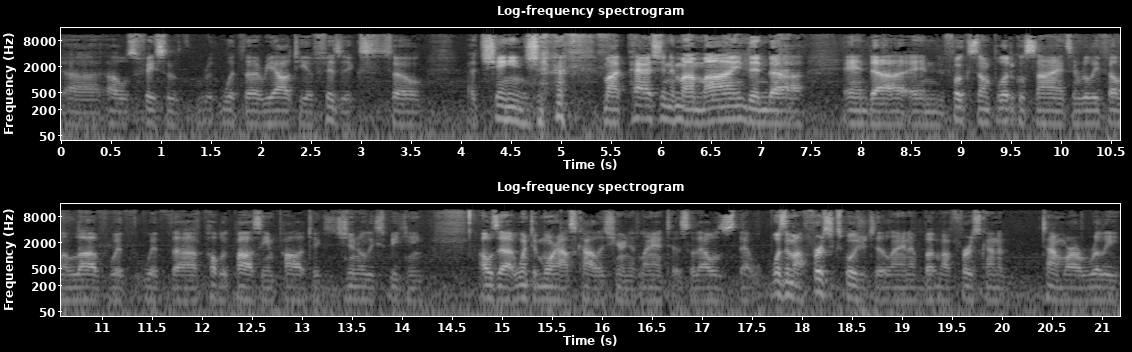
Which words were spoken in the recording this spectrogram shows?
uh, I was faced with, with, the reality of physics. So I changed my passion in my mind and uh, and uh, and focused on political science and really fell in love with with uh, public policy and politics, generally speaking. I was went to Morehouse College here in Atlanta, so that was that wasn't my first exposure to Atlanta, but my first kind of time where I really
